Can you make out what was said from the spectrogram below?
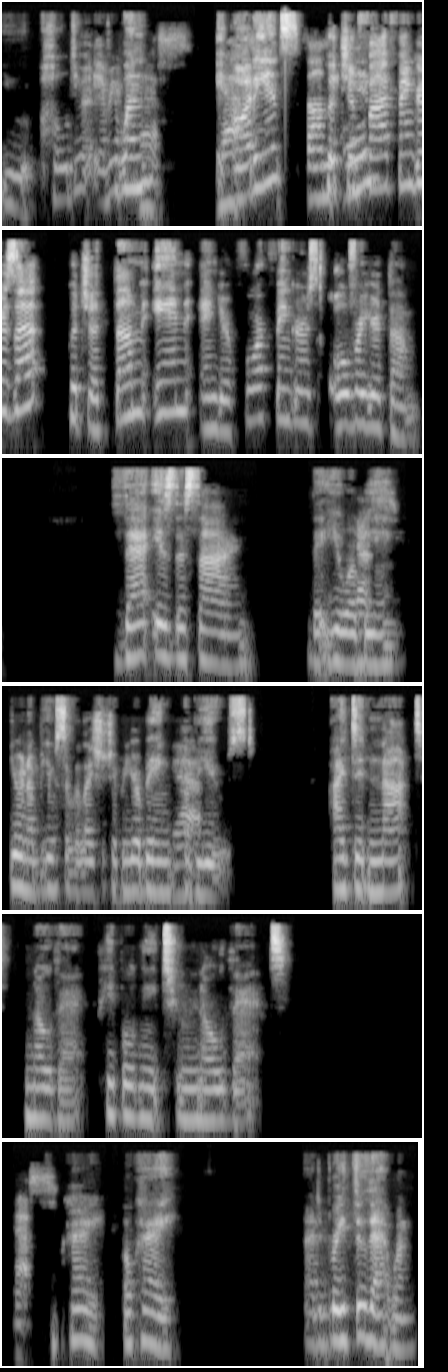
You hold your everyone yes. Yes. audience, thumb put your five fingers up, put your thumb in, and your four fingers over your thumb. That is the sign that you are yes. being you're in an abusive relationship and you're being yes. abused. I did not know that. People need to know that. Yes. Okay. Okay. I had to breathe through that one.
